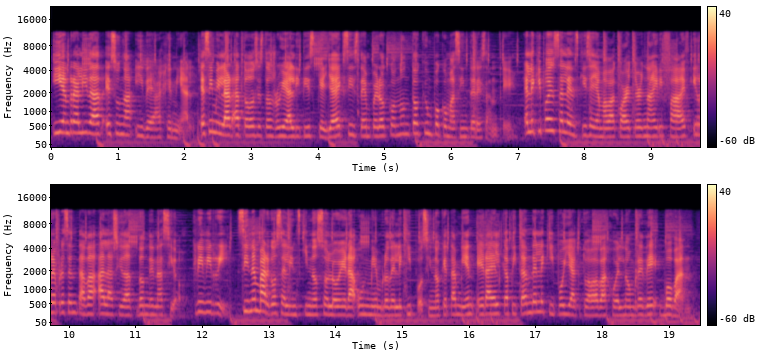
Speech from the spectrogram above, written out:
Y en realidad es una idea genial. Es similar a todos estos realities que ya existen, pero con un toque un poco más interesante. El equipo de Zelensky se llamaba Quarter 95 y representaba a la ciudad donde nació, Kryvyi Rih. Sin embargo, Zelensky no solo era un miembro del equipo, sino que también era el capitán del equipo y actuaba bajo el nombre de Boban.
